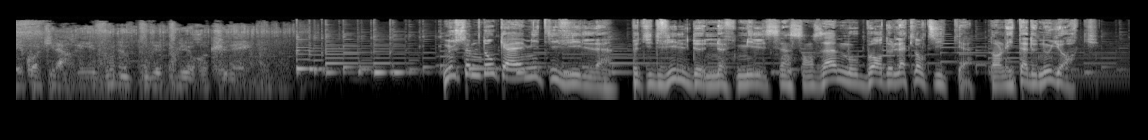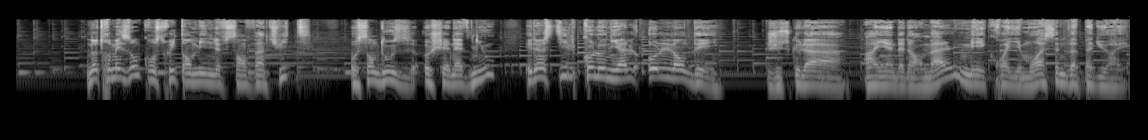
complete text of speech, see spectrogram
et quoi qu'il arrive, vous ne pouvez plus reculer. Nous sommes donc à Amityville, petite ville de 9500 âmes au bord de l'Atlantique, dans l'État de New York. Notre maison, construite en 1928, au 112 Ocean Avenue, est d'un style colonial hollandais. Jusque-là, rien d'anormal, mais croyez-moi, ça ne va pas durer.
